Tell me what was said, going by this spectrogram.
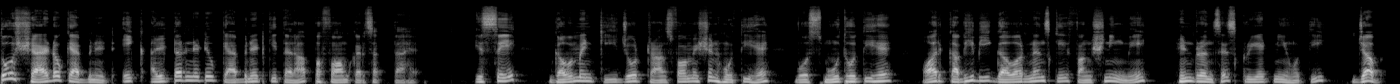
तो शैडो कैबिनेट एक अल्टरनेटिव कैबिनेट की तरह परफॉर्म कर सकता है। इससे गवर्नमेंट की जो ट्रांसफॉर्मेशन होती है, वो स्मूथ होती है और कभी भी गवर्नेंस के फंक्शनिंग में हिंड्रेंसेस क्रिएट नहीं होती जब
